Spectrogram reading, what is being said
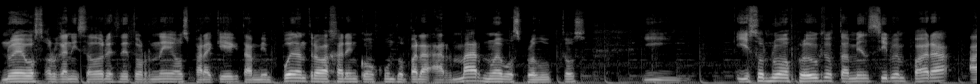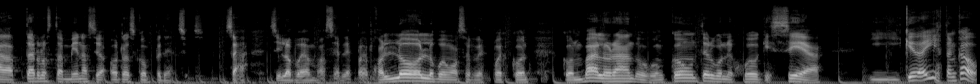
nuevos organizadores de torneos para que también puedan trabajar en conjunto para armar nuevos productos. Y, esos nuevos productos también sirven para adaptarlos también hacia otras competencias. O sea, si lo podemos hacer después con LOL, lo podemos hacer después con, con Valorant o con Counter, con el juego que sea. Y queda ahí estancado.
